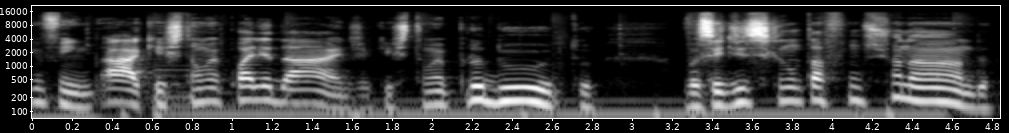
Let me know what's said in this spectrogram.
Enfim, ah, a questão é qualidade, a questão é produto. Você disse que não está funcionando.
